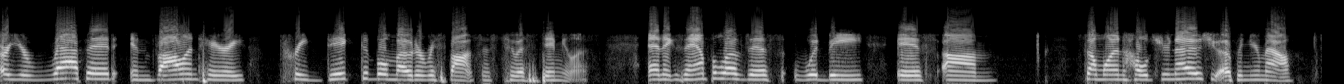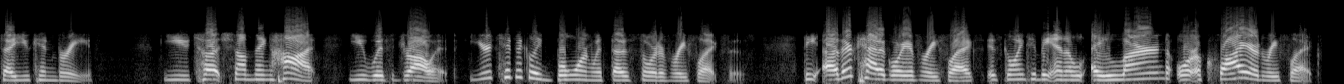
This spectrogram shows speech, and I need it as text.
are your rapid, involuntary, predictable motor responses to a stimulus. An example of this would be if um, someone holds your nose, you open your mouth so you can breathe. You touch something hot, you withdraw it. You're typically born with those sort of reflexes. The other category of reflex is going to be an, a learned or acquired reflex.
